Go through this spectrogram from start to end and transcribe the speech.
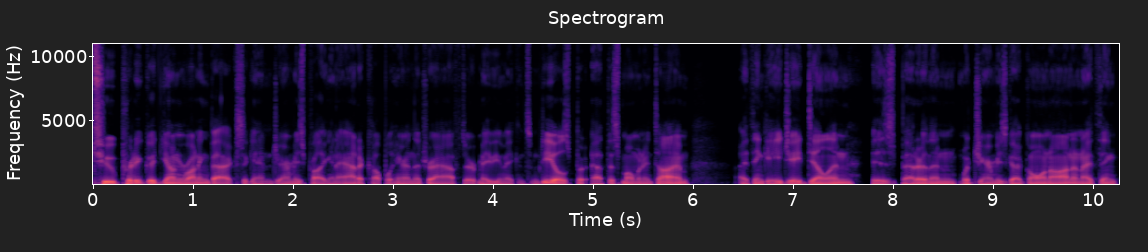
two pretty good young running backs. Again, Jeremy's probably going to add a couple here in the draft or maybe making some deals, but at this moment in time, I think AJ Dillon is better than what Jeremy's got going on, and I think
